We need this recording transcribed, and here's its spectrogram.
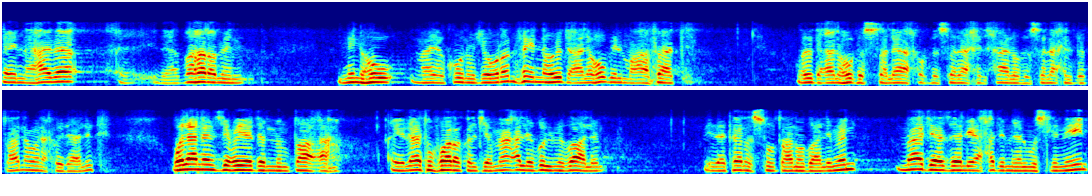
فإن هذا إذا ظهر من منه ما يكون جورا فإنه يدعى له بالمعافاة ويدعى له بالصلاح وبصلاح الحال وبصلاح البطانة ونحو ذلك. ولا ننزع يدا من طاعة أي لا تفارق الجماعة لظلم ظالم. إذا كان السلطان ظالما ما جاز لأحد من المسلمين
